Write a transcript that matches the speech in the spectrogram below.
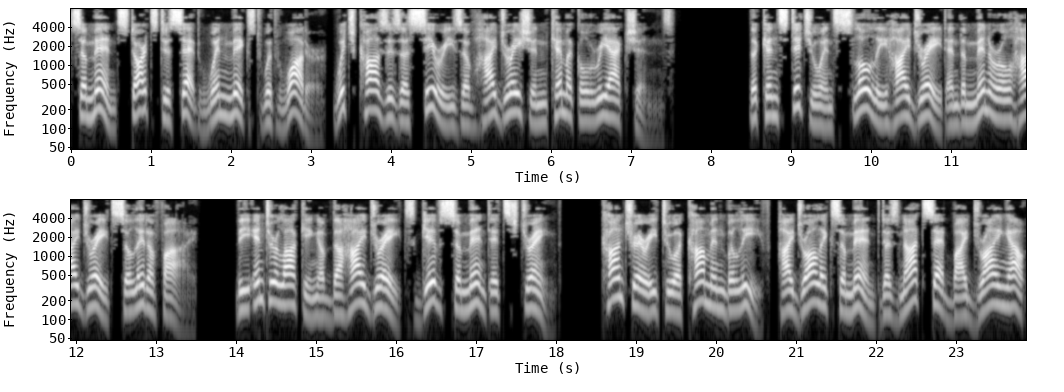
Cement starts to set when mixed with water, which causes a series of hydration chemical reactions. The constituents slowly hydrate and the mineral hydrates solidify. The interlocking of the hydrates gives cement its strength. Contrary to a common belief, hydraulic cement does not set by drying out.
